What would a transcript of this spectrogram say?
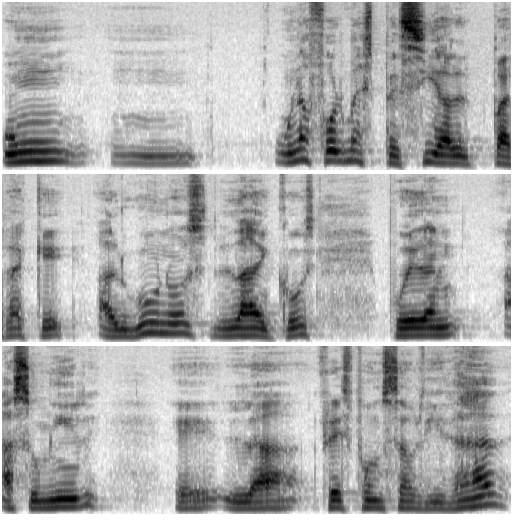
un, una forma especial para que algunos laicos puedan asumir eh, la responsabilidad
